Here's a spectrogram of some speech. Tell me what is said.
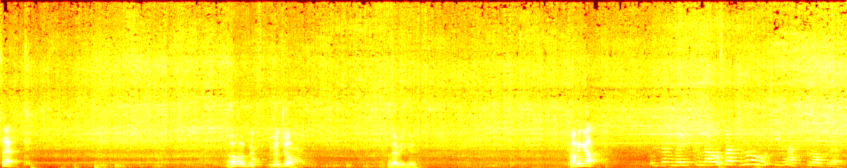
set. Oh, good, good job. Very good. Coming up. It's done very close, but no, Stephen has problems.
